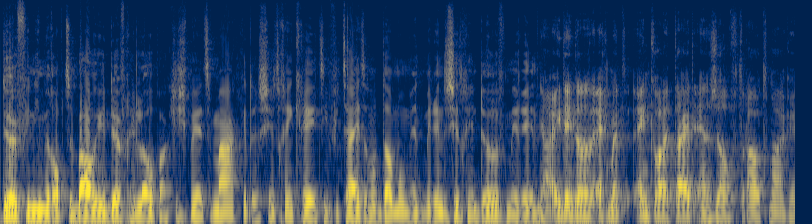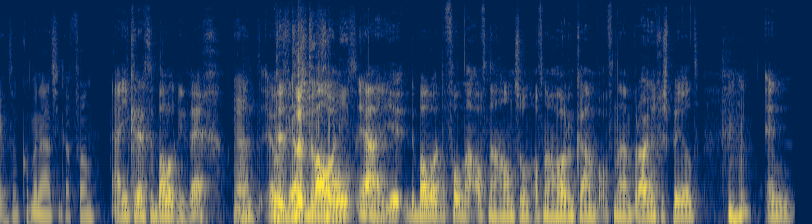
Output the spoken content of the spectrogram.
durf je niet meer op te bouwen, je durft geen loopacties meer te maken, er zit geen creativiteit dan op dat moment meer in, er zit geen durf meer in. Ja, ik denk dat het echt met en kwaliteit en zelfvertrouwen te maken heeft, een combinatie daarvan. Ja, je krijgt de bal ook niet weg. Ja. Want elke lukt ook bal, gewoon niet. Ja, je, de bal wordt bijvoorbeeld naar, of naar Hanson, of naar Horenkamp, of naar Bruin gespeeld. Mhm. En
